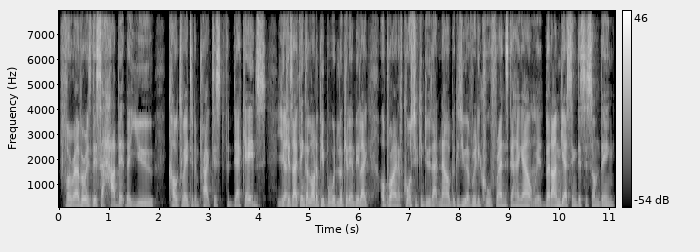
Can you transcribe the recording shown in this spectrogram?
forever? Is this a habit that you cultivated and practiced for decades? Because I think a lot of people would look at it and be like, oh, Brian, of course you can do that now because you have really cool friends to hang out with. But I'm guessing this is something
